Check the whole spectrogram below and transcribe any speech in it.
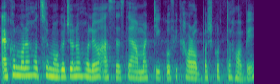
এখন মনে হচ্ছে মগের জন্য হলেও আস্তে আস্তে আমার টি কফি খাওয়ার অভ্যাস করতে হবে।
